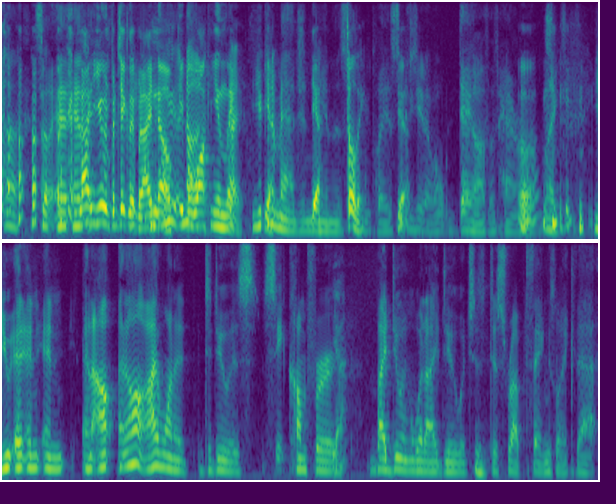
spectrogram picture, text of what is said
Uh, so and, and- Not you in particular, but I know people walking in late. Right. You can Yeah. imagine Yeah. me in this Totally. place. Yeah. You know, day off of heroin. Uh. like you and and and I'll, and all I wanted to do is seek comfort Yeah. by doing what I do, which is disrupt things like that.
